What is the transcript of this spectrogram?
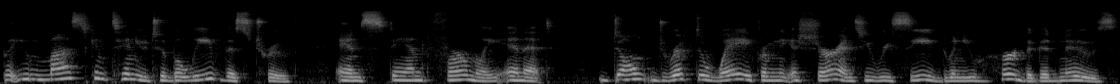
But you must continue to believe this truth and stand firmly in it don't drift away from the assurance you received when you heard the good news.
